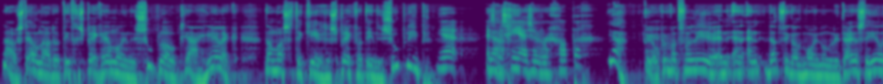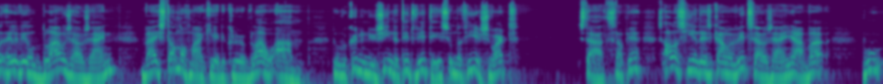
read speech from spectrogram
Nou, stel nou dat dit gesprek helemaal in de soep loopt. Ja, heerlijk. Dan was het een keer een gesprek wat in de soep liep. Ja. Het is Ja. misschien juist wel weer grappig. Ja, kun je ook weer wat van leren. En, en, en dat vind ik altijd mooi in non-dualiteit. Als de hele, hele wereld blauw zou zijn, wijs dan nog maar een keer de kleur blauw aan. We kunnen nu zien dat dit wit is, omdat hier zwart staat. Snap je? Als alles hier in deze kamer wit zou zijn, ja, waar, hoe,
